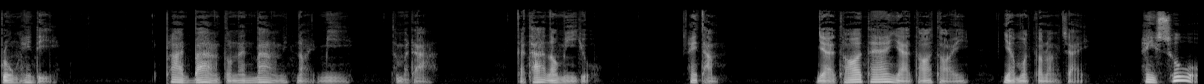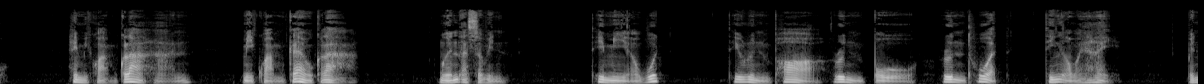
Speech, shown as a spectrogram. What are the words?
ปรุงให้ดี พลาดบ้างตรงนั้นบ้างนิดหน่อยมีธรรมดากระทะเรามีอยู่ ให้ทำ อย่าท้อแท้อย่าท้อถอย อย่าหมดกำลังใจ ให้สู้ ให้มีความกล้าหาญมีความแกล้วกล้า เหมือนอัศวิน ที่มีอาวุธ ที่รุ่นพ่อ รุ่นปู่ รุ่นทวด ทิ้งเอาไว้ให้ เป็น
